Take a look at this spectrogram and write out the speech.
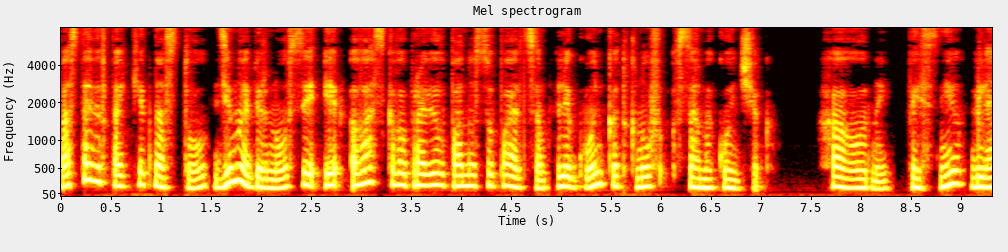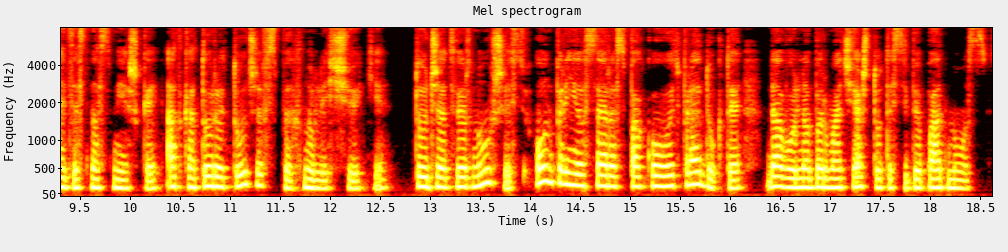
Поставив пакет на стол, Дима обернулся и ласково провел по носу пальцем, легонько ткнув в самый кончик. «Холодный», — пояснил, глядя с насмешкой, от которой тут же вспыхнули щеки. Тут же отвернувшись, он принялся распаковывать продукты, довольно бормоча что-то себе под нос.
